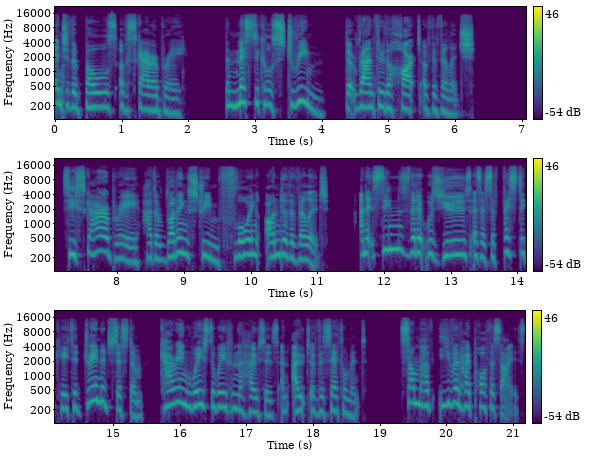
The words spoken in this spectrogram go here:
into the bowls of Skara Brae, the mystical stream that ran through the heart of the village. See, Skara Brae had a running stream flowing under the village, and it seems that it was used as a sophisticated drainage system, carrying waste away from the houses and out of the settlement. Some have even hypothesized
